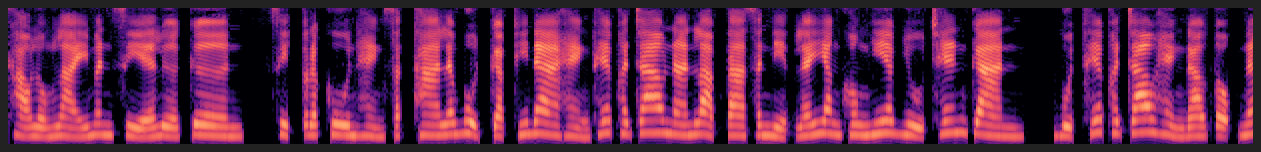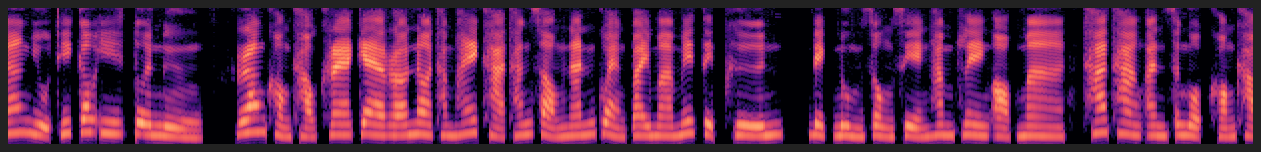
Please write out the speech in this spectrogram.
เขาหลงไหลมันเสียเหลือเกินสิทธิตระกูลแห่งศรัทธาและบุตรกับธิดาแห่งเทพเจ้านั้นหลับตาสนิทและยังคงเงียบอยู่เช่นกัน บุตรเทพเจ้าแห่งดาวตกนั่งอยู่ที่เก้าอี้ตัวหนึ่ง ร่างของเขาแคร์แกร้อนนอทำให้ขาทั้งสองนั้นแกว่งไปมาไม่ติดพื้น เด็กหนุ่มส่งเสียงฮัมเพลงออกมา ท่าทางอันสงบของเขา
